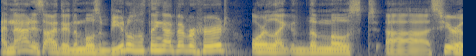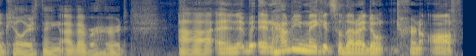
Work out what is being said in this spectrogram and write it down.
And that is either the most beautiful thing I've ever heard, or like the most uh, serial killer thing I've ever heard. Uh, and and how do you make it so that I don't turn off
